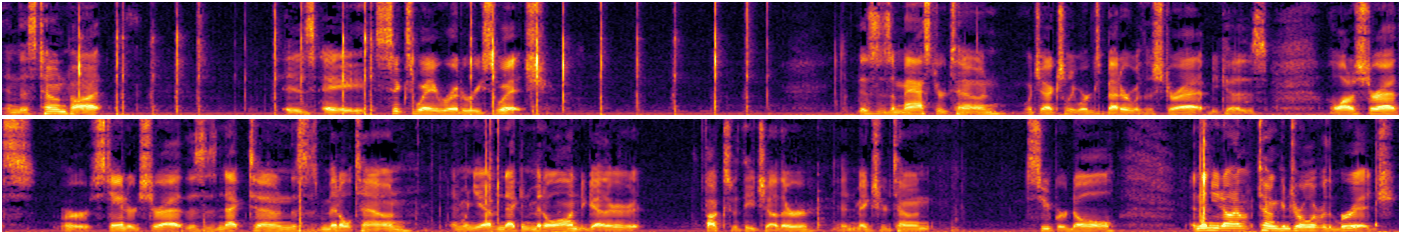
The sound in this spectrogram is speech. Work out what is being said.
in this tone pot is a six-way rotary switch. This is a master tone, which actually works better with a Strat because a lot of Strats, or standard Strat, this is neck tone, this is middle tone, and when you have neck and middle on together, it fucks with each other and makes your tone super dull and then you don't have tone control over the bridge.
